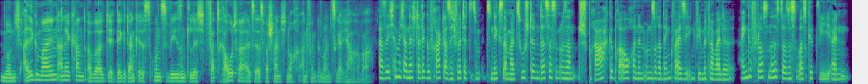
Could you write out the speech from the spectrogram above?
noch nicht allgemein anerkannt, aber der, der Gedanke ist uns wesentlich vertrauter, als er es wahrscheinlich noch Anfang der 90er Jahre war. Also ich habe mich an der Stelle gefragt, also ich würde jetzt zum, zunächst einmal zustimmen, dass das in unseren Sprachgebrauch und in unsere Denkweise irgendwie mittlerweile eingeflossen ist, dass es sowas gibt wie ein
